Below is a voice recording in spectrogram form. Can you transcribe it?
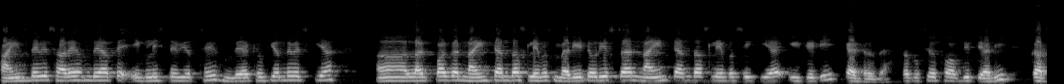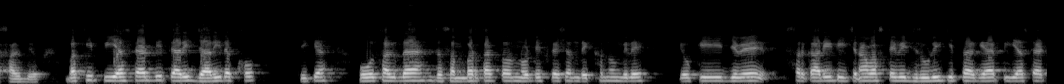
ਸਾਇੰਸ ਦੇ ਵੀ ਸਾਰੇ ਹੁੰਦੇ ਆ ਤੇ ਇੰਗਲਿਸ਼ ਦੇ ਵੀ ਉੱਥੇ ਹੁੰਦੇ ਆ, ਕਿਉਂਕਿ ਉਹਦੇ ਵਿੱਚ ਕੀ ਆ ਲਗਭਗ 9 10 ਦਾ ਸਿਲੇਬਸ ਮੈਰੀਟੋਰੀਅਸ ਦਾ 9 10 ਦਾ ਸਿਲੇਬਸ ਹੀ ਕੀ ਹੈ ਈਟੀਟੀ ਕੈਡਰ ਦਾ, ਤਾਂ ਤੁਸੀਂ ਉੱਥੋਂ ਆਪਦੀ ਤਿਆਰੀ ਕਰ ਸਕਦੇ ਹੋ। ਬਾਕੀ ਪੀਐਸਟੈਟ ਦੀ ਤਿਆਰੀ ਜਾਰੀ ਰੱਖੋ, ਠੀਕ ਹੈ ਹੋ ਸਕਦਾ ਹੈ। ਦਸੰਬਰ ਤੱਕ ਤੁਹਾਨੂੰ ਨੋਟੀਫਿਕੇਸ਼ਨ ਦੇਖਣ ਨੂੰ ਮਿਲੇ, ਕਿਉਂਕਿ ਜਿਵੇਂ ਸਰਕਾਰੀ ਟੀਚਰਾਂ ਵਾਸਤੇ ਵੀ ਜ਼ਰੂਰੀ ਕੀਤਾ ਗਿਆ ਪੀਐਸਟੈਟ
